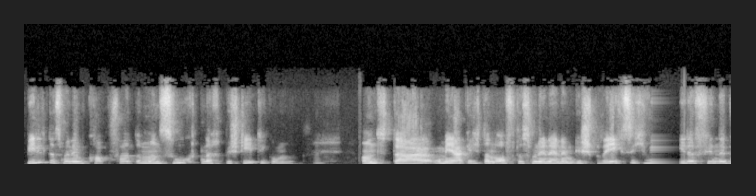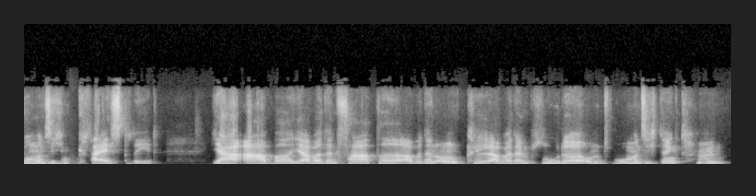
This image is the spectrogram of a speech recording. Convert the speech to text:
Bild, das man im Kopf hat und man sucht nach Bestätigung. Und da merke ich dann oft, dass man in einem Gespräch sich wiederfindet, wo man sich im Kreis dreht. Ja, aber, ja, aber dein Vater, aber dein Onkel, aber dein Bruder und wo man sich denkt, hm,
